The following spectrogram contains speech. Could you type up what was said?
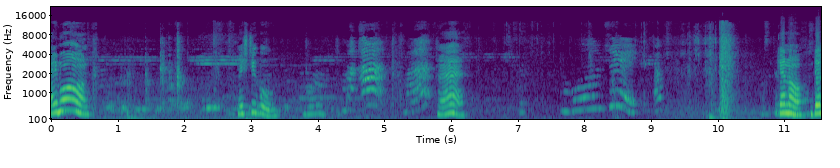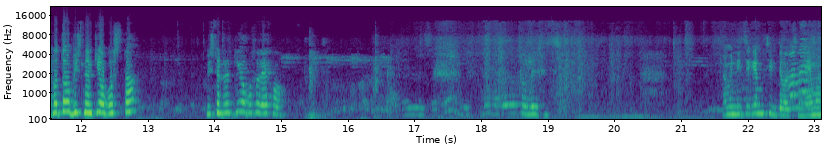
এই মন মিষ্টি কু হ্যাঁ। কেন? দেখো তো, বিছনার কি অবস্থা? বিছনাটার কি অবস্থা দেখো। চলে এসেছি। আমি নিজেকে আমি চিনতে পারছি না, এমন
